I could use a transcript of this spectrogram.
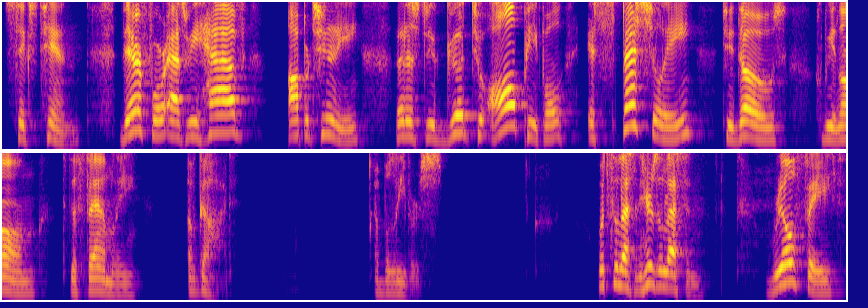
6:10. Therefore, as we have opportunity, let us do good to all people, especially to those who belong to the family of God, of believers. What's the lesson? Here's a lesson. Real faith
